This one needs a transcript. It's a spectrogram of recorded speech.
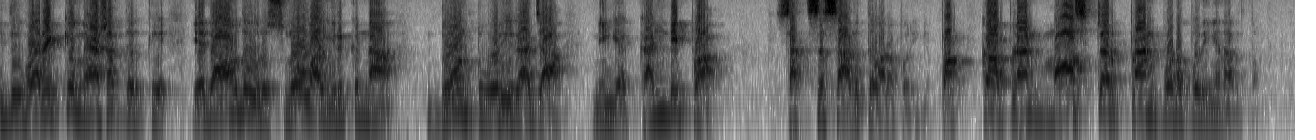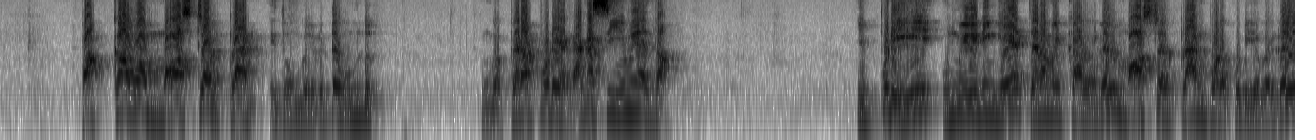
இது வரைக்கும் மேஷத்திற்கு ஏதாவது ஒரு ஸ்லோவாக இருக்குன்னா டோன்ட் ஒரி ராஜா. நீங்கள் கண்டிப்பாக சக்ஸஸாக அடுத்து வர போகிறீங்க பக்கா பிளான் மாஸ்டர் பிளான் போட போகிறீங்கன்னு அர்த்தம். பக்காவா மாஸ்டர் பிளான் இது உங்ககிட்ட உண்டு. உங்க பிறப்புடைய ரகசியமே அதுதான். இப்படி உண்மையிலே நீங்க திறமைக்காரர்கள் மாஸ்டர் பிளான் போடக்கூடியவர்கள்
